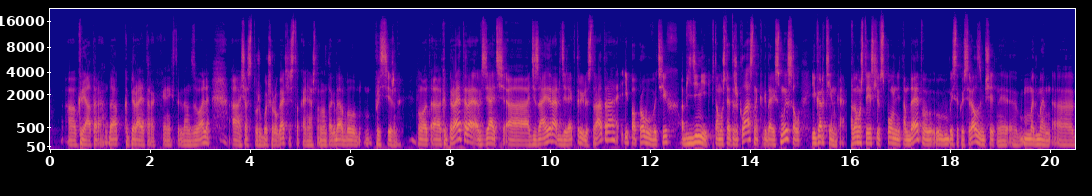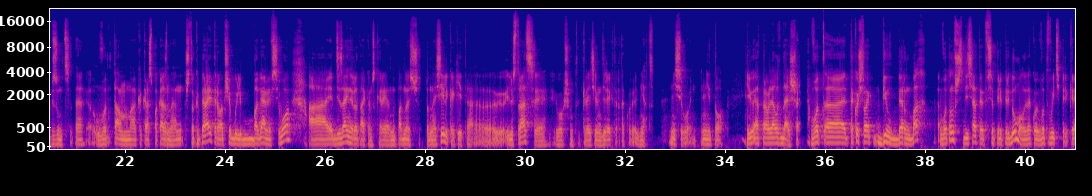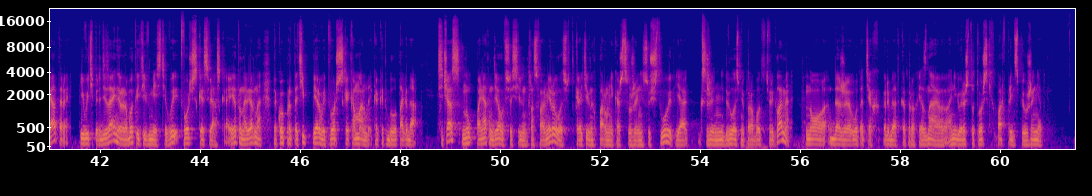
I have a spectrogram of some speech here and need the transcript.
креатора, да, копирайтера, как они их тогда называли. А сейчас это уже больше ругательство, конечно, но тогда было престижно. Вот, а, копирайтера взять а, дизайнера, арт-директора, иллюстратора и попробовать их объединить, потому что это же классно, когда и смысл, и картинка. Потому что если вспомнить там до этого, есть такой сериал замечательный, э, Men, а, Безумцы, да, вот там как раз показано, что копирайтеры вообще были богами всего, а дизайнеры так им скорее на подносе что-то подносили, какие-то э, иллюстрации, и, в общем-то, креативный директор такой, нет, не сегодня, не то и отправлял их дальше. Вот э, такой человек Билл Бернбах, вот он в 60-е это все перепридумал и такой, вот вы теперь креаторы, и вы теперь дизайнеры, работаете вместе, вы творческая связка. И это, наверное, такой прототип первой творческой команды, как это было тогда. Сейчас, ну, понятное дело, все сильно трансформировалось. Креативных пар, мне кажется, уже не существует. Я, к сожалению, не довелось мне поработать в рекламе, но даже вот от тех ребят, которых я знаю, они говорят, что творческих пар, в принципе, уже нет.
